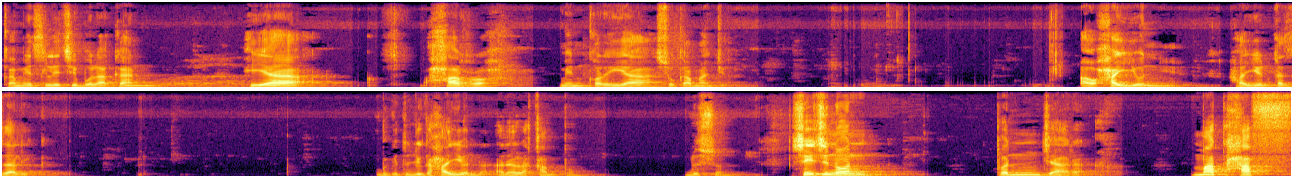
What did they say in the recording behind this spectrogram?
Kami seli cibulakan ia harrah min qarya sukamaju. Au hayyun hayyun kazalik. Begitu juga hayun adalah kampung dusun. Sijnun penjara. Mathaf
